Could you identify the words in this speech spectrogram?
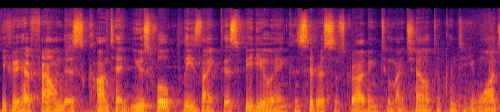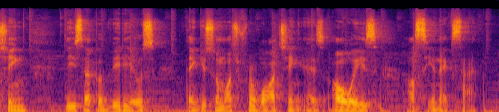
If you have found this content useful, please like this video and consider subscribing to my channel to continue watching these type of videos. Thank you so much for watching. As always, I'll see you next time.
